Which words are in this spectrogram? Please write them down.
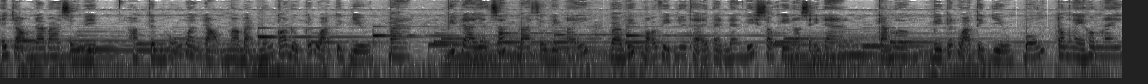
Hãy chọn ra ba sự việc hoặc tình huống quan trọng mà bạn muốn có được kết quả tuyệt diệu. 3. Viết ra danh sách ba sự việc ấy và viết mỗi việc như thể bạn đang viết sau khi nó xảy ra. Cảm ơn vì kết quả tuyệt diệu. 4. Trong ngày hôm nay,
